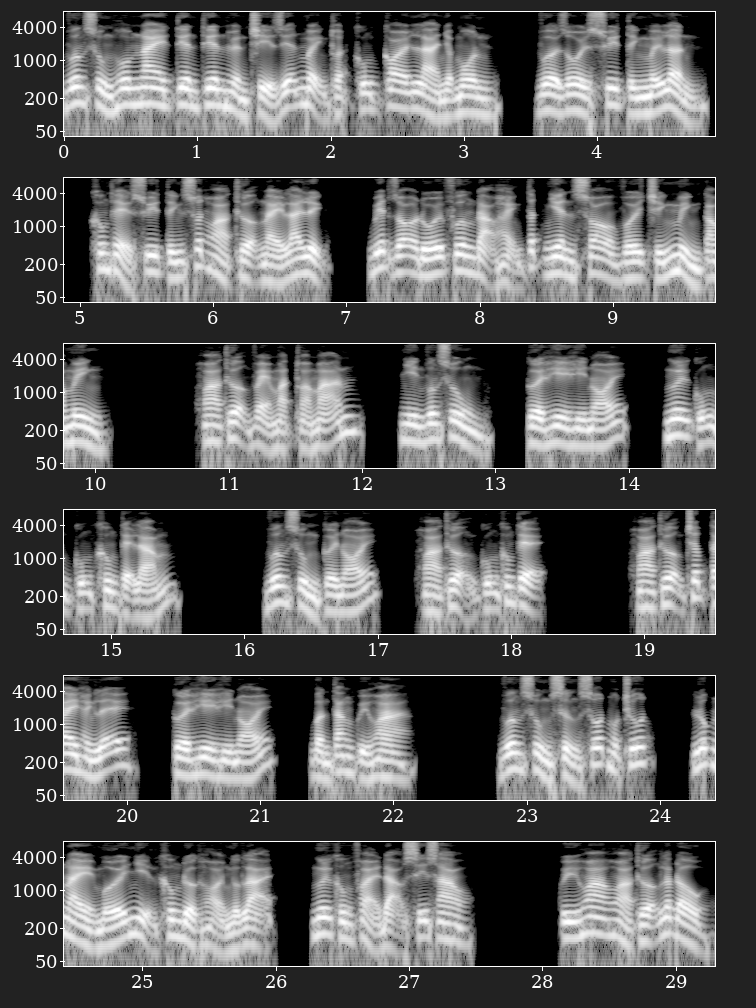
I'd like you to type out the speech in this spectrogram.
Vương Sùng hôm nay tiên thiên huyền chỉ diễn mệnh thuật cũng coi là nhập môn, vừa rồi suy tính mấy lần, không thể suy tính xuất hòa thượng này lai lịch, biết rõ đối phương đạo hạnh tất nhiên so với chính mình cao minh. Hòa thượng vẻ mặt thỏa mãn, nhìn Vương Sùng, cười hì hì nói, ngươi cũng cũng không tệ lắm. Vương Sùng cười nói, hòa thượng cũng không tệ. Hòa thượng chấp tay hành lễ, cười hì hì nói, bần tăng quỷ hoa. Vương Sùng sửng sốt một chút, lúc này mới nhịn không được hỏi ngược lại, ngươi không phải đạo sĩ sao? Quý hoa hòa thượng lắc đầu,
